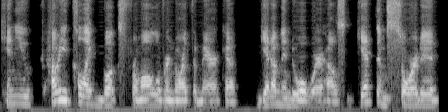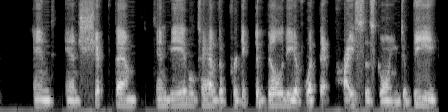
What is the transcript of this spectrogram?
Can you, how do you collect books from all over North America, get them into a warehouse, get them sorted and, and ship them and be able to have the predictability of what that price is going to be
